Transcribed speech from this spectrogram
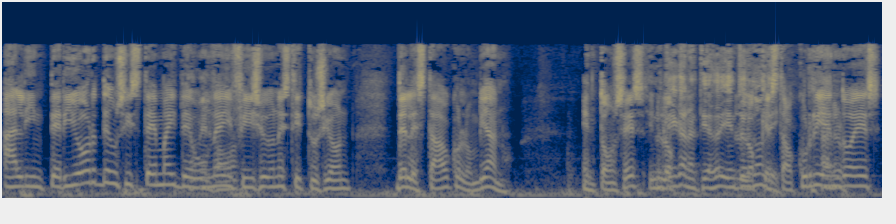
al interior de un sistema y de un edificio, de una institución del Estado colombiano. Entonces, Si no lo, tiene garantías ahí, entonces, lo que está ocurriendo es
